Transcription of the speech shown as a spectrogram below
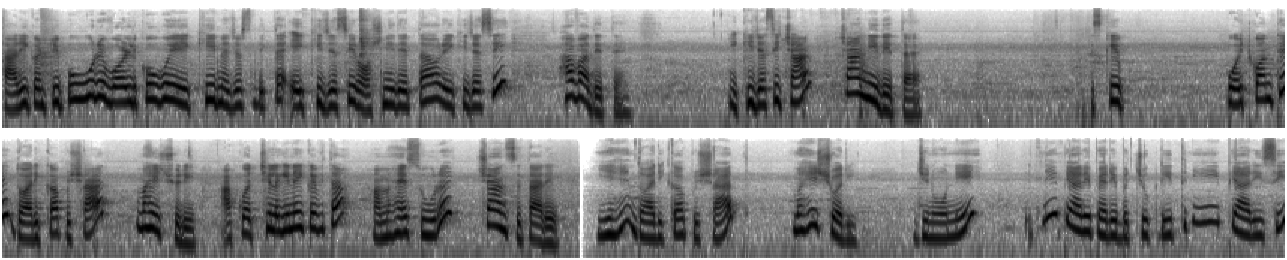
सारी कंट्री पूरे वर्ल्ड को वो एक ही नज़र से देखता है, एक ही जैसी रोशनी देता है और एक ही जैसी हवा देते हैं। एक ही जैसी चाँद चांदनी देता है। इसके पोइट कौन थे द्वारिका प्रसाद, महेश्वरी। आपको अच्छी लगी नहीं कविता? हम हैं सूरज, चाँद सितारे। ये हैं द्वारिका प्रसाद, महेश्वरी, जिन्होंने इतने प्यारे प्यारे बच्चों के लिए इतनी प्यारी सी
